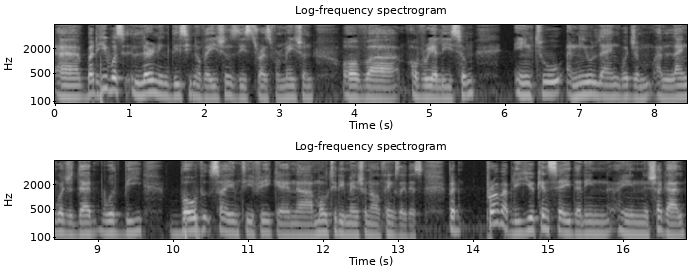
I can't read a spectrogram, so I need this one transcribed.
Uh, but he was learning these innovations, this transformation of uh, of realism into a new language, a, language that would be both scientific and uh, multidimensional things like this. But probably you can say that in in Chagall,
